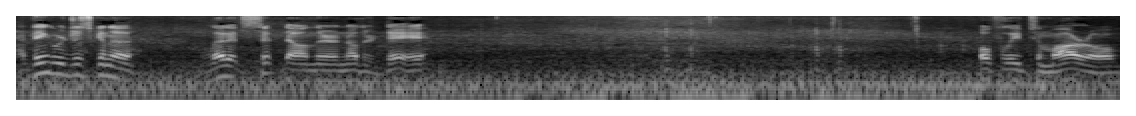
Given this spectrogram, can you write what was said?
I think we're just gonna let it sit down there another day. Hopefully tomorrow,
